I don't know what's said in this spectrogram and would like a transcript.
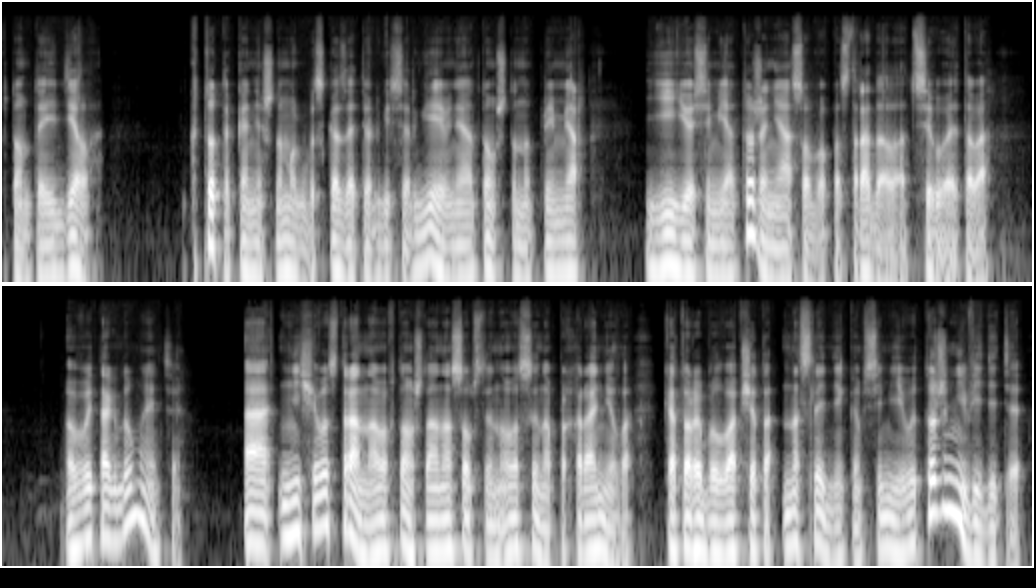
В том-то и дело. Кто-то, конечно, мог бы сказать Ольге Сергеевне о том, что, например, ее семья тоже не особо пострадала от всего этого. Вы так думаете? А ничего странного в том, что она собственного сына похоронила, который был вообще-то наследником семьи, вы тоже не видите? —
